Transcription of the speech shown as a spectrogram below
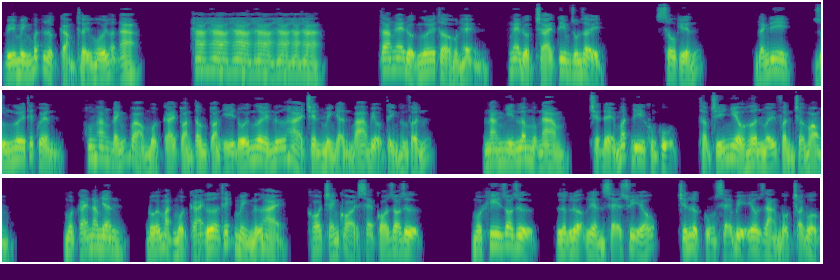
vì mình bất lực cảm thấy hối hận a. Ha ha ha ha ha ha ha. Ta nghe được ngươi thở hổn hển, nghe được trái tim run rẩy. Sâu kiến. Đánh đi, dùng ngươi thiết quyền hung hăng đánh vào một cái toàn tâm toàn ý đối ngươi nữ hải trên mình ẩn ba biểu tình hưng phấn. Nàng nhìn lâm mộng nam, triệt để mất đi khủng cụ, thậm chí nhiều hơn mấy phần chờ mong. Một cái nam nhân, đối mặt một cái ưa thích mình nữ hải, khó tránh khỏi sẽ có do dự. Một khi do dự, lực lượng liền sẽ suy yếu, chiến lược cũng sẽ bị yêu ràng buộc trói buộc.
